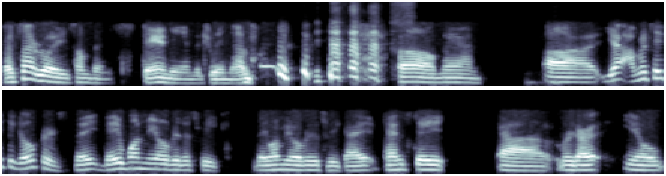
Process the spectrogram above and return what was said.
that's not really something standing in between them. oh man, uh, yeah, I'm gonna take the Gophers. They they won me over this week. They won me over this week. I Penn State, uh, regard you know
